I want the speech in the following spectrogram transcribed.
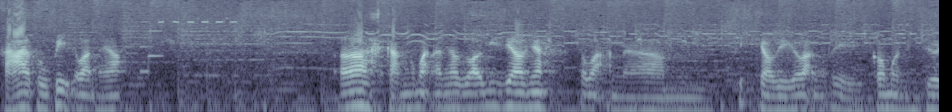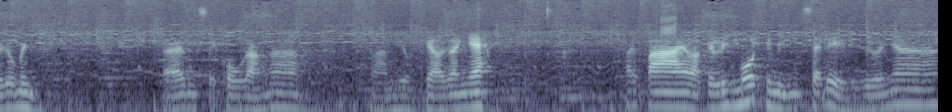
Khá là thú vị các bạn thấy không? À, cảm ơn các bạn đã theo dõi video nha. Các bạn uh, thích kèo gì các bạn có thể comment dưới cho mình. Đấy mình sẽ cố gắng uh, làm nhiều kèo cho anh em. Bye bye. Và cái link mode thì mình sẽ để dưới nha.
